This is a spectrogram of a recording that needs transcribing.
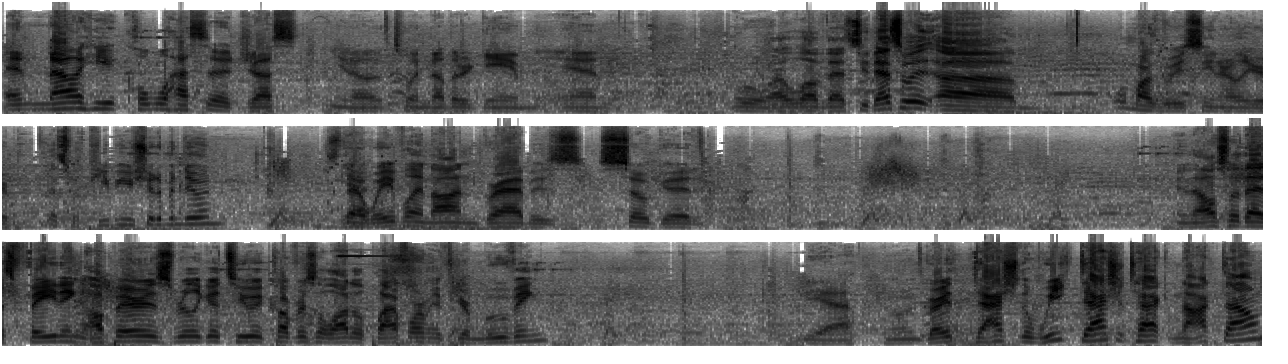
And now he Colbol has to adjust, you know, to another game. And Oh, I love that. See, that's what um, what Martha was seen earlier. That's what PBU should have been doing. So Yeah. That waveland on grab is so good. And also that fading up air is really good too. It covers a lot of the platform if you're moving. yeah, Doing great dash, the weak dash attack knockdown.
